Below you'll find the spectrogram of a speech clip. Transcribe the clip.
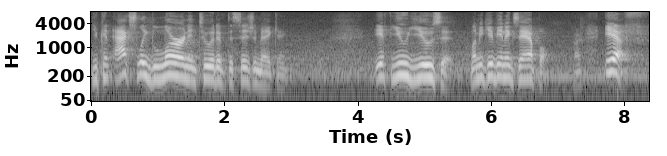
You can actually learn intuitive decision making if you use it. Let me give you an example. Right. If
